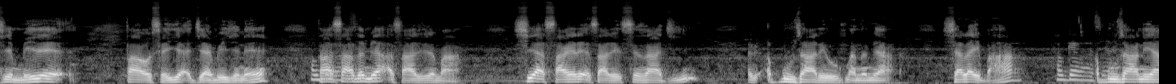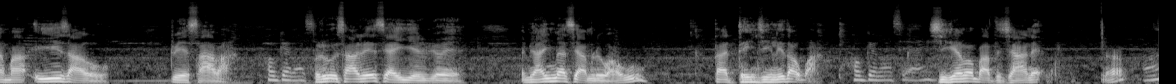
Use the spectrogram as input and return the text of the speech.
ရှင်မေးတဲ့တာကိုဆေးရအကြံပေးခြင်းနဲ့ဟုတ်ကဲ့ဒါစားသမျှအစာတွေထဲမှာရှေ့ကစားရတဲ့အစာတွေစဉ်းစားကြည့်အဲ့ဒီအပူစားတွေကိုမှန်သမျှရှာလိုက်ပါဟုတ်ကဲ့ပါဆအရာပူစားနေရာမှာအေးစာကိုတွေ့စားပါ ဟုတ်ကဲ့ပါဆဘရာလို့အစာလေးဆရာကြီးရေပြောရင်အများကြီးမှတ်ဆရာမလိုပါဘူးဒါဒိန်ချင်းလေးတော့ပါဟုတ်ကဲ့ပါဆရာကြီးရီခဲမပါတကြားနဲ့နော်ဟမ်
